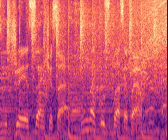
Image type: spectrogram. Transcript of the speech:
Диджея Санчеса на Кузбасс-ФМ.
